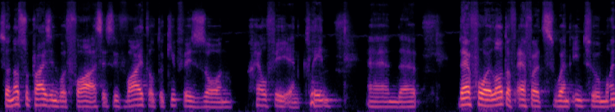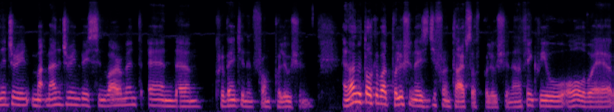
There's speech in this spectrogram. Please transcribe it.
So not surprising what for us is vital to keep this zone healthy and clean. And uh, Therefore, a lot of efforts went into monitoring, managing this environment and um, preventing it from pollution. And when we talk about pollution, there's different types of pollution. And I think we all aware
